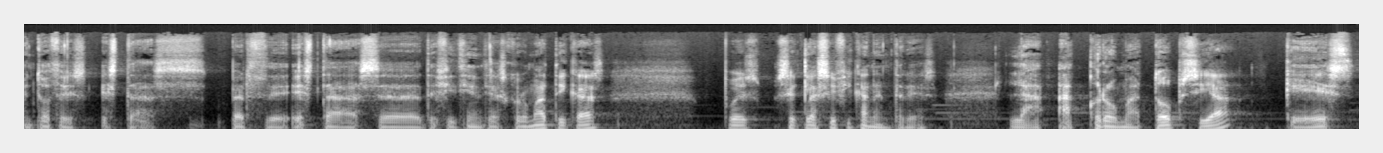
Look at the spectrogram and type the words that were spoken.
Entonces, estas, eh, deficiencias cromáticas, pues se clasifican en tres. La acromatopsia, que es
